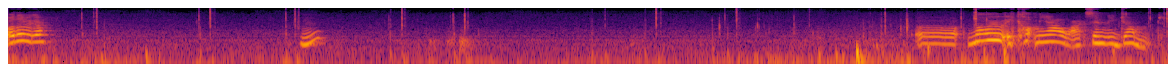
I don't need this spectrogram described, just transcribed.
Oh, there we go. Hmm? Uh, no, it cut me out. I accidentally jumped.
